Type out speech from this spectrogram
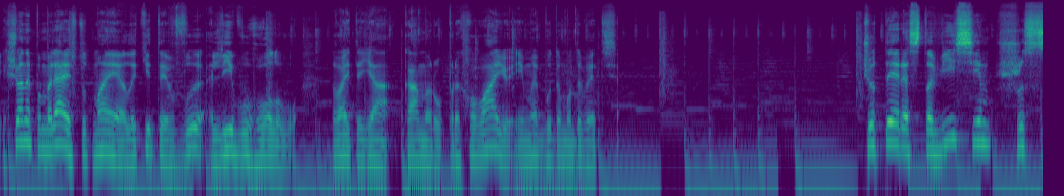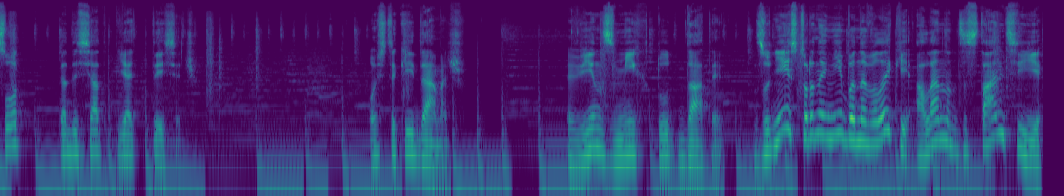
Якщо я не помиляюсь, тут має летіти в ліву голову. Давайте я камеру приховаю і ми будемо дивитися. 408 655 тисяч. Ось такий демедж. Він зміг тут дати. З однієї сторони, ніби невеликий, але на дистанції,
